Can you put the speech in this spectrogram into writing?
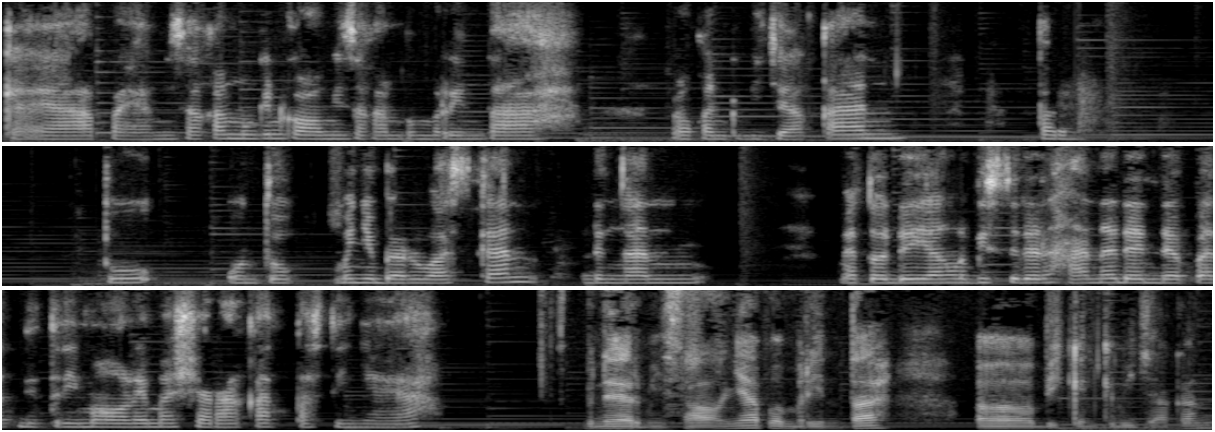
Kayak apa ya? Misalkan mungkin kalau misalkan pemerintah melakukan kebijakan per itu untuk menyebarluaskan dengan metode yang lebih sederhana dan dapat diterima oleh masyarakat pastinya ya. Benar, misalnya pemerintah uh, bikin kebijakan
